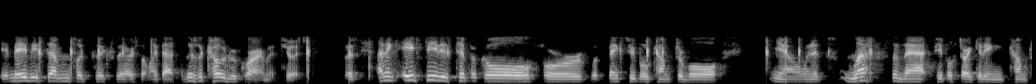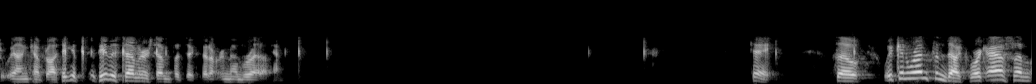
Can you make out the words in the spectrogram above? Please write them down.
it may be seven foot six there or something like that. But there's a code requirement to it. But I think eight feet is typical for what makes people comfortable. You know, when it's less than that, people start getting comfortable, uncomfortable. I think it's, it's either seven or seven foot six. I don't remember right offhand. Okay, so we can run some duct work. I have some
